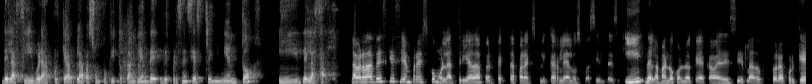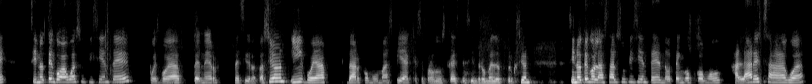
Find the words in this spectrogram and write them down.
de la fibra, porque hablabas un poquito también de, de presencia de estreñimiento y de la sal. La verdad es que siempre es como la triada perfecta para explicarle a los pacientes y de la mano con lo que acaba de decir la doctora, porque si no tengo agua suficiente, pues voy a tener deshidratación y voy a dar como más pie a que se produzca este síndrome de obstrucción. Si no tengo la sal suficiente, no tengo cómo jalar esa agua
